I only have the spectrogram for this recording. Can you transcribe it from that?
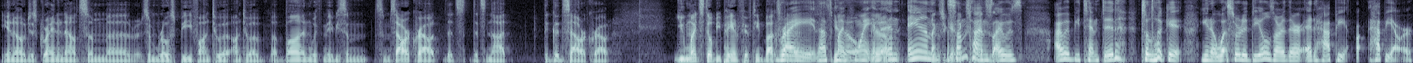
you know just grinding out some uh, some roast beef onto a onto a, a bun with maybe some some sauerkraut. That's that's not the good sauerkraut. You might still be paying fifteen bucks. for that, Right, that's my know? point. Yeah. And and, and sometimes expensive. I was I would be tempted to look at you know what sort of deals are there at happy happy hour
